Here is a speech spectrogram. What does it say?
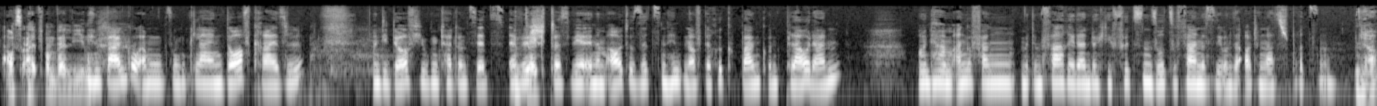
Außerhalb von Berlin. In Pankow am so einem kleinen Dorfkreisel. Und die Dorfjugend hat uns jetzt erwischt, Entdeckt. dass wir in einem Auto sitzen, hinten auf der Rückbank und plaudern. Und haben angefangen, mit den Fahrrädern durch die Pfützen so zu fahren, dass sie unser Auto nass spritzen. Ja.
